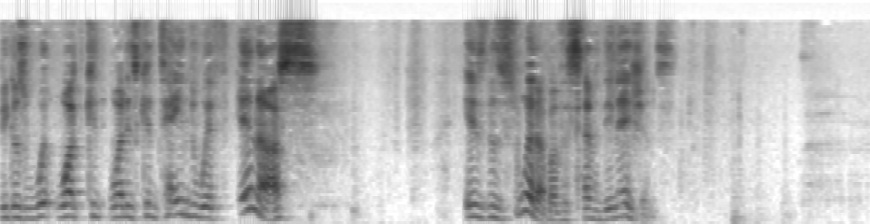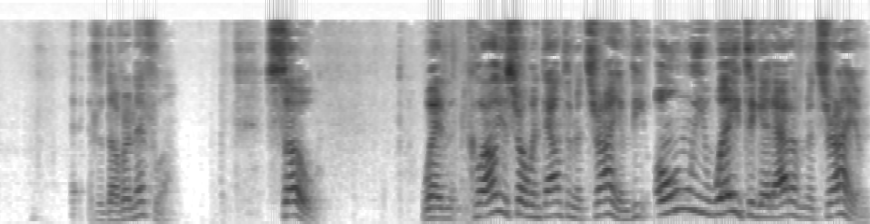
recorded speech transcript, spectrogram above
Because what what, what is contained within us is the split up of the 70 nations. It's a davar nifla. So, when Klal Yisrael went down to Mitzrayim, the only way to get out of Mitzrayim,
